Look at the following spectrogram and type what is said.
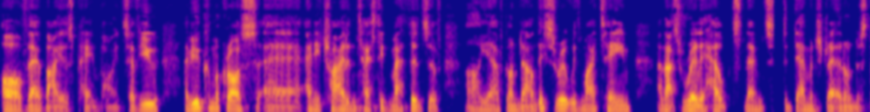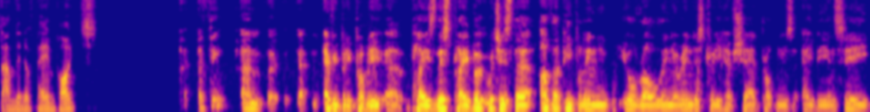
of their buyers' pain points? Have you have you come across uh, any tried and tested methods of oh yeah I've gone down this route with my team and that's really helped them to, demonstrate an understanding of pain points? I think um, uh, everybody probably uh, plays this playbook, which is that other people in your role in your industry have shared problems A, B, and C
